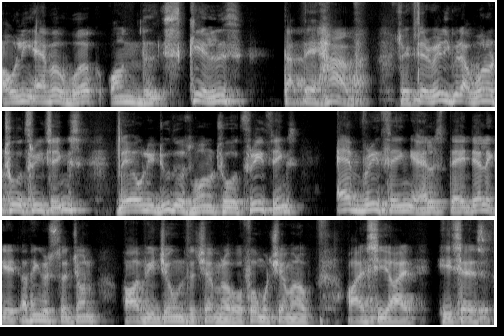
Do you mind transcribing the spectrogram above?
only ever work on the skills that they have. So if they're really good at one or two or three things, they only do those one or two or three things. Everything else they delegate. I think it was Sir John Harvey Jones, the chairman of, or former chairman of ICI. He says,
